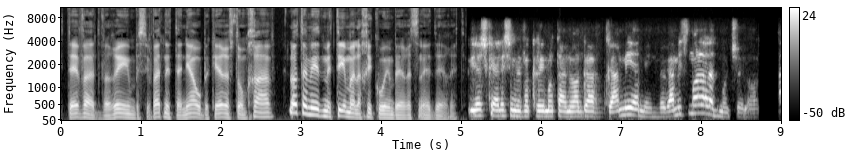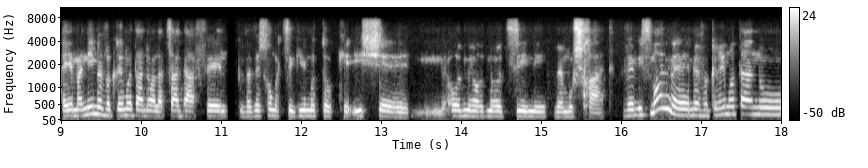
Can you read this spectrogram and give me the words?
מטבע הדברים, בסביבת נתניהו בקרב תומכיו, לא תמיד מתים על החיקויים בארץ נהדרת. יש כאלה שמבקרים אותנו, אגב, גם מימין וגם משמאל על הדמות שלו. הימנים מבקרים אותנו על הצד האפל, וזה שאנחנו מציגים אותו כאיש אה, מאוד מאוד מאוד ציני ומושחת. ומשמאל אה, מבקרים אותנו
